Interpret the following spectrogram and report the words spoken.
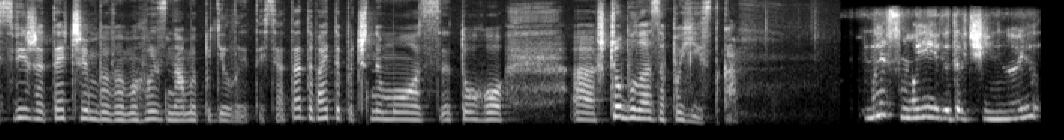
свіже те, чим би ви могли з нами поділитися. Та давайте почнемо з того, що була за поїздка. Ми з моєю видавчиною,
